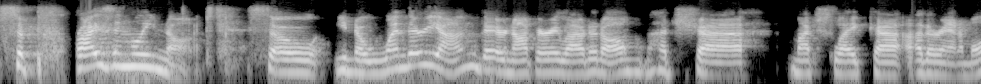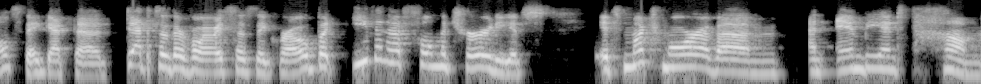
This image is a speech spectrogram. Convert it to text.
Surprisingly not. So, you know, when they're young, they're not very loud at all, much uh, much like uh, other animals. They get the depth of their voice as they grow, but even at full maturity, it's it's much more of um, an ambient hum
